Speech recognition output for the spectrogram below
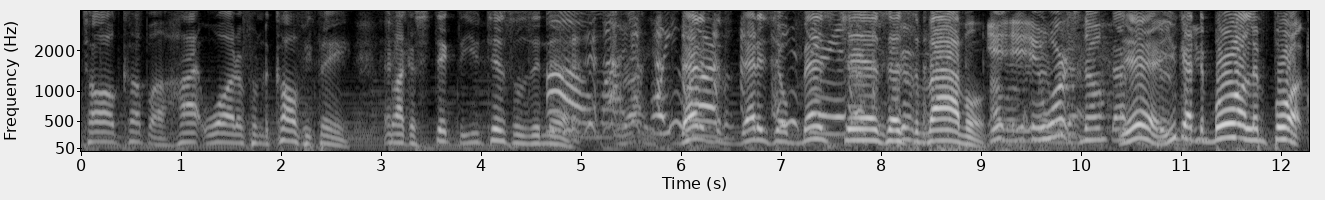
tall cup of hot water from the coffee thing, so I can stick the utensils in there. Oh my God. Boy, you That are. is, the, that is Are your you best serious? chance at survival. It, it, it works though. That's Yeah, you got the boiling fork.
